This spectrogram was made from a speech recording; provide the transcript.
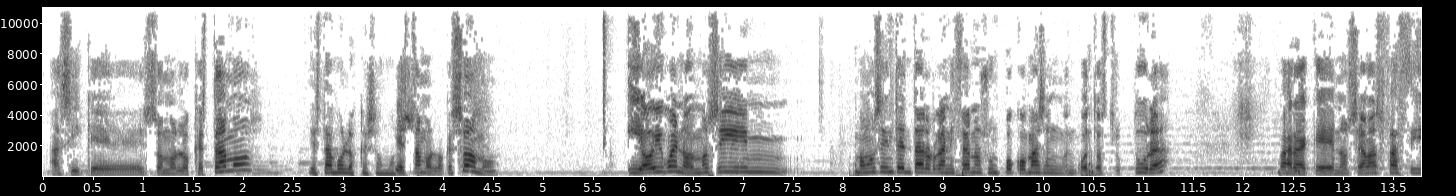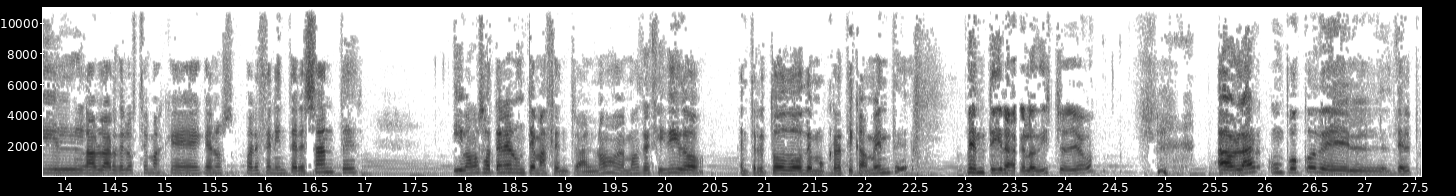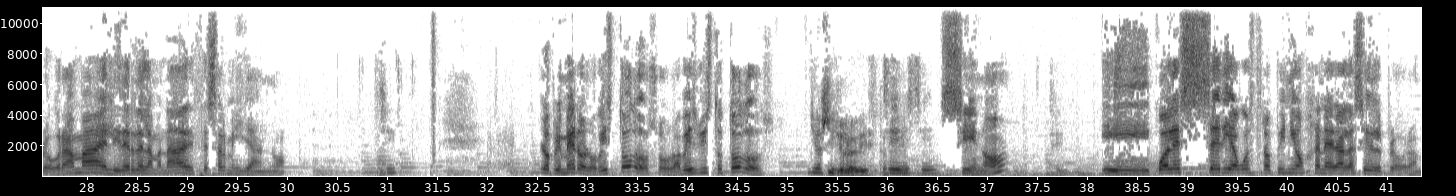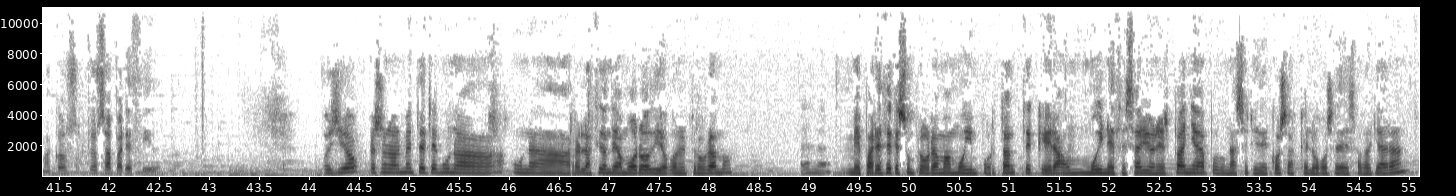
Así que somos los que estamos Y estamos los que somos. y estamos lo que somos. Y hoy, bueno, hemos vamos a intentar organizarnos un poco más en, en cuanto a estructura para que nos sea más fácil hablar de los temas que, que nos parecen interesantes. Y vamos a tener un tema central, ¿no? Hemos decidido, entre todo, democráticamente, mentira que lo he dicho yo, hablar un poco del, del programa El líder de la manada de César Millán, ¿no? Sí. Lo primero, ¿lo veis todos o lo habéis visto todos? Yo sí. Yo lo he visto. Sí, Sí, sí. Sí, ¿no? sí. ¿Y cuál es- sería vuestra opinión general así del programa? ¿Qué os, qué os ha parecido? Pues yo personalmente tengo una, una relación de amor-odio con el programa. Me parece que es un programa muy importante, que era muy necesario en España por una serie de cosas que luego se desarrollarán.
